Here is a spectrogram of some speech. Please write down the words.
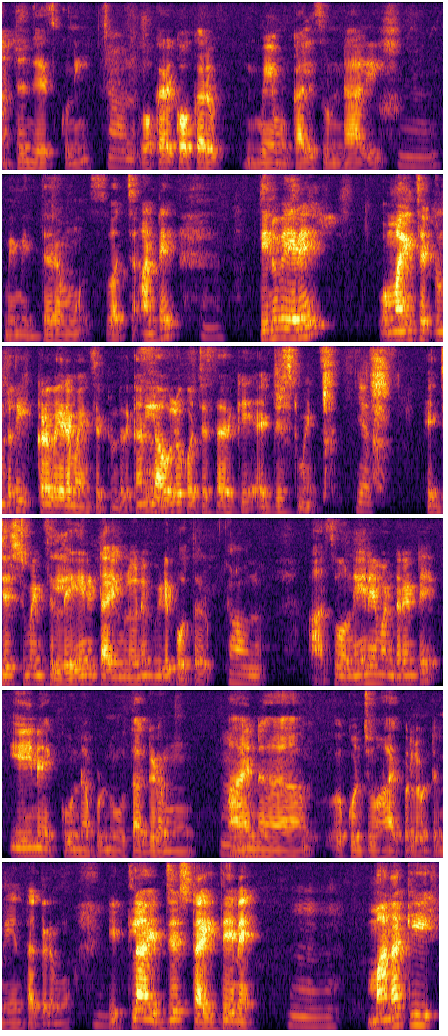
అర్థం చేసుకుని ఒకరికొకరు మేము కలిసి ఉండాలి. మేమిద్దరము స్వచ్ఛ అంటే తిను వేరే మైండ్ సెట్ ఉంటుంది ఇక్కడ వేరే మైండ్ సెట్ ఉంటుంది. కానీ లవ్లోకి వచ్చేసరికి అడ్జస్ట్మెంట్స్. అడ్జస్ట్మెంట్స్ లేని టైంలోనే విడిపోతారు. అవును. సో నేనేమంటానంటే ఈయన ఎక్కువ ఉన్నప్పుడు నువ్వు తగ్గడము ఆయన కొంచెం హైపర్లో ఉంటే నేను తగ్గడము ఇట్లా అడ్జస్ట్ అయితేనే. మనకి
